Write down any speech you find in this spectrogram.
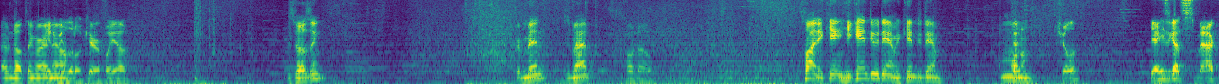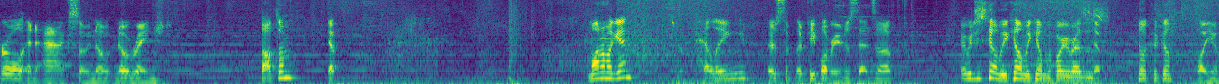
I have nothing right now. be a little careful, yeah. He's rezzing. For mint. He's mad. Oh no. It's fine. He can't. He can't do damn. He can't do damn. I'm on him. Chilling. Yeah, he's got smack roll and axe, so no no ranged. Stopped him. Yep. I'm on him again. It's repelling. There's some, there are people over here. Just heads up. Hey, we just kill him. We kill him. We kill him before he rezzes. Yep. Kill, kill, kill. All you.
